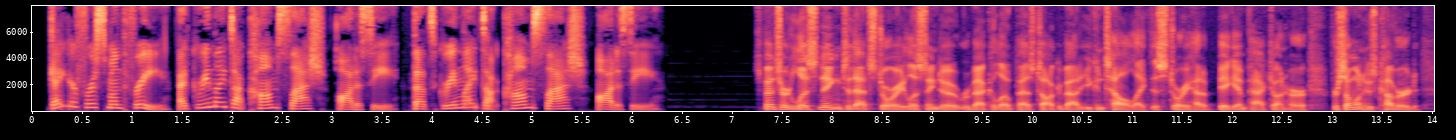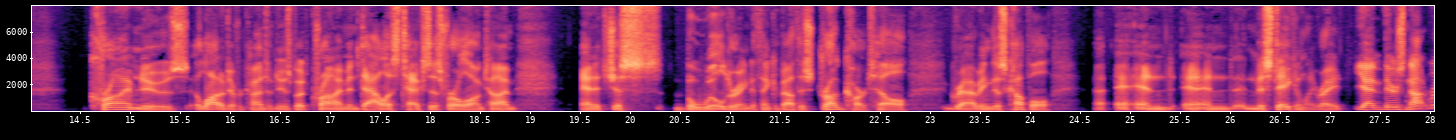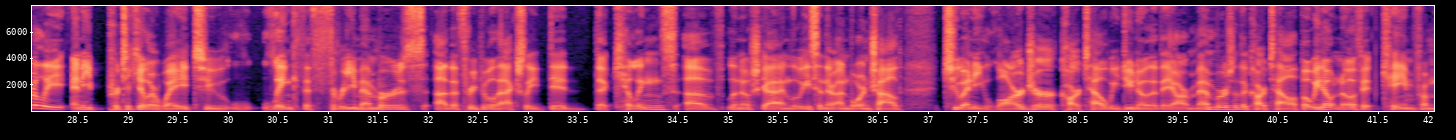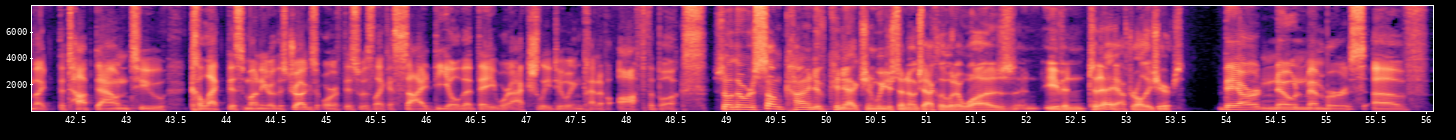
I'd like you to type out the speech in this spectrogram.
Get your first month free at greenlight.com slash odyssey. That's greenlight.com slash odyssey. Spencer, listening to that story, listening to Rebecca Lopez talk about it, you can tell like this story had a big impact on her. For someone who's covered crime news, a lot of different kinds of news, but crime in Dallas, Texas for a long time. And it's just bewildering to think about this drug cartel grabbing this couple and, and mistakenly, right? Yeah, and there's not really any particular way to link the three members, uh, the three people that actually did the killings of Lenoshka and Luis and their unborn child, to any larger cartel. We do know that they are members of the cartel, but we don't know if it came from like the top down to collect this money or this drugs, or if this was like a side deal that they were actually doing kind of off the books. So there was some kind of connection. We just don't know exactly what it was, even today after all these years they are known members of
